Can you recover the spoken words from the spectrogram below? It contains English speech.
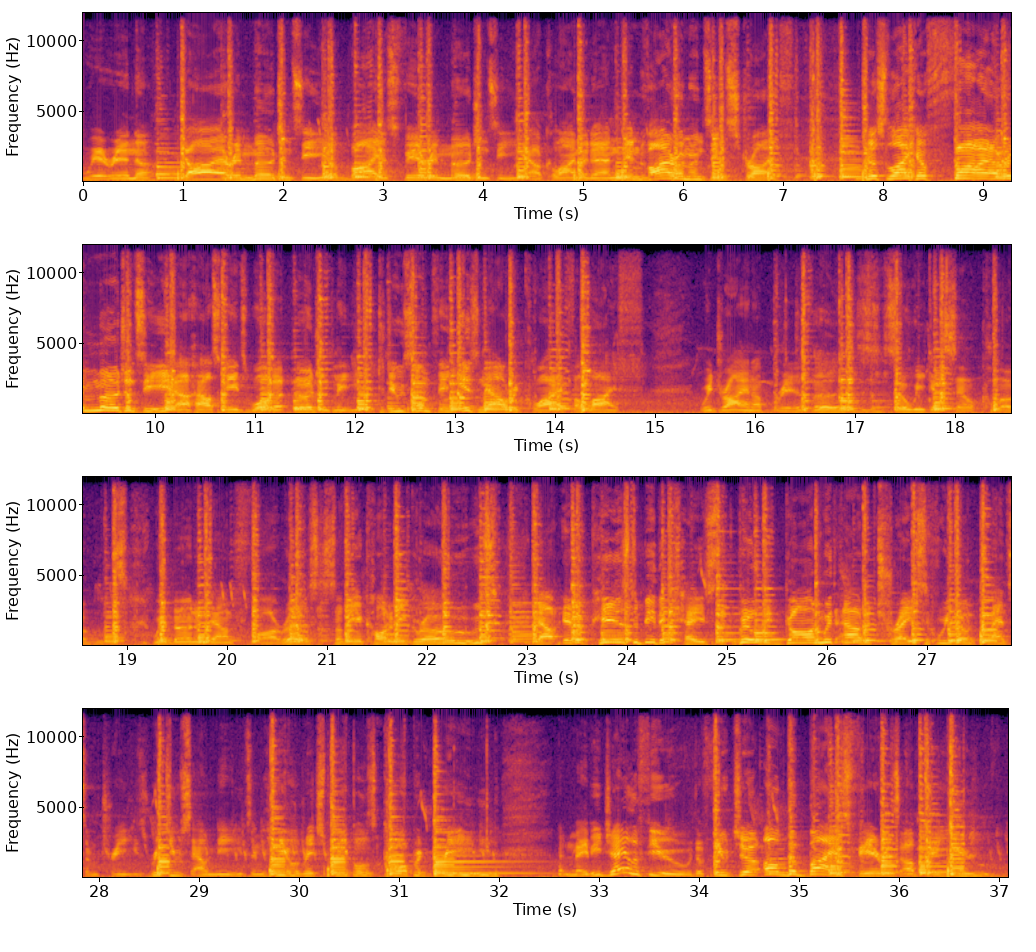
We're in a dire emergency, a biosphere emergency. Our climate and environment's in strife. Just like a fire emergency, our house needs water urgently. To do something is now required for life. We're drying up rivers so we can sell clothes. We're burning down forests so the economy grows. Now it appears to be the case that we'll be gone without a trace if we don't plant some trees, reduce our needs, and heal rich people's corporate greed. And maybe jail a few. The future of the biosphere is up to you.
